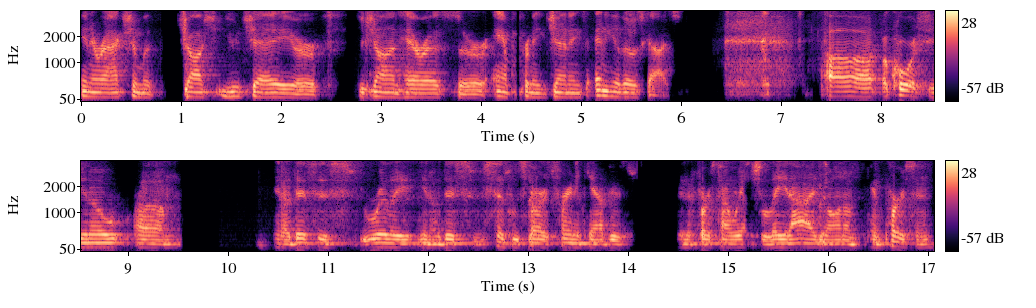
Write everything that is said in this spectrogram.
interaction with Josh Uche or Dejon Harris or Anfernee Jennings, any of those guys. Uh, of course, you know, um, you know, this is really, you know, this since we started training camp, this been the first time we actually laid eyes on them in person.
